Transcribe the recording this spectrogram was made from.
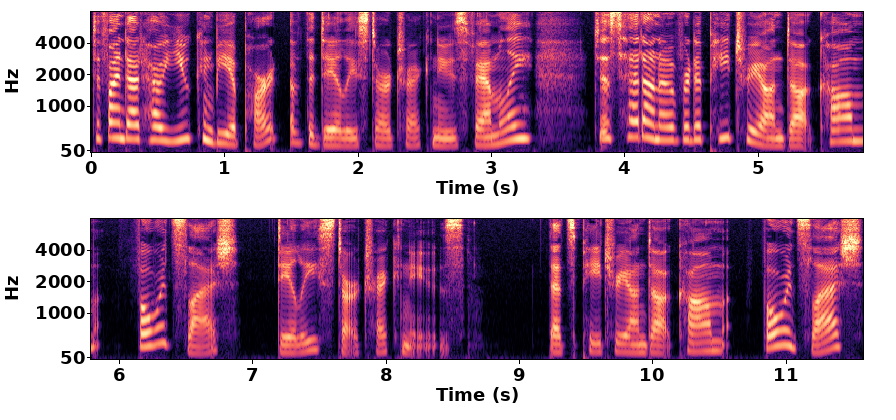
To find out how you can be a part of the daily Star Trek news family, just head on over to patreon.com forward slash daily Star Trek news. That's patreon.com forward slash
